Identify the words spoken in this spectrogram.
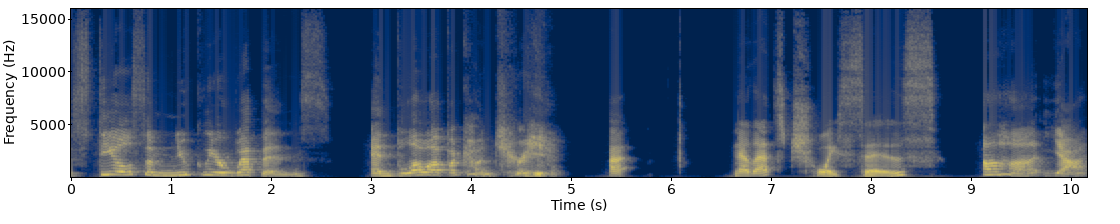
steal some nuclear weapons and blow up a country. Now that's choices. Uh-huh. Yeah,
